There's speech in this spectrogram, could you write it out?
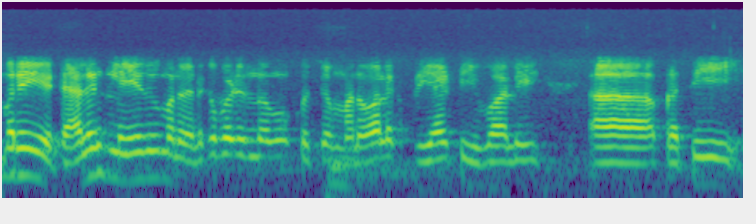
మరి టాలెంట్ లేదు మనం వెనకబడి ఉన్నాము. కొంచెం మన వాళ్ళకి ప్రియారిటీ ఇవ్వాలి. ప్రతి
